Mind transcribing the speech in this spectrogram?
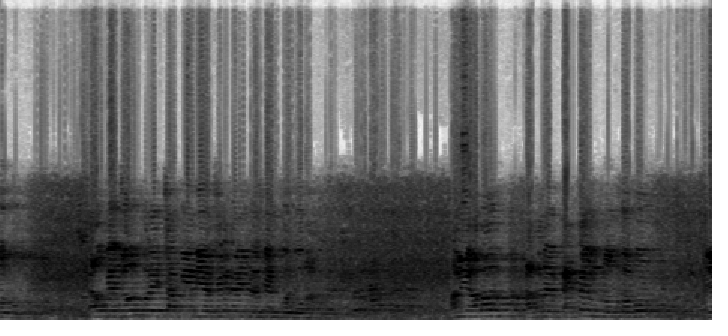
করব। কাউকে জোর করে চাপিয়ে দিয়ে সেক্রেটারি প্রেসিডেন্ট করব না আমি আবার আপনাদের একটাই অনুরোধ করব যে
